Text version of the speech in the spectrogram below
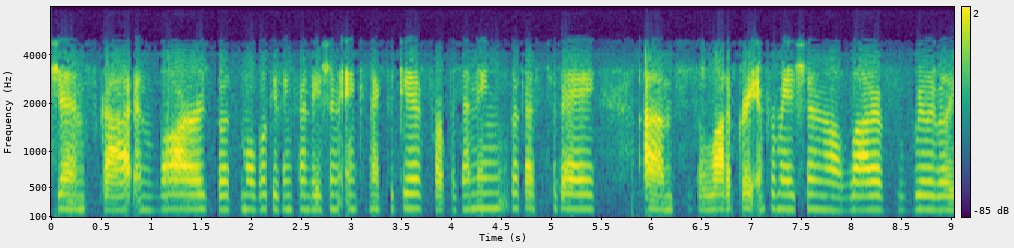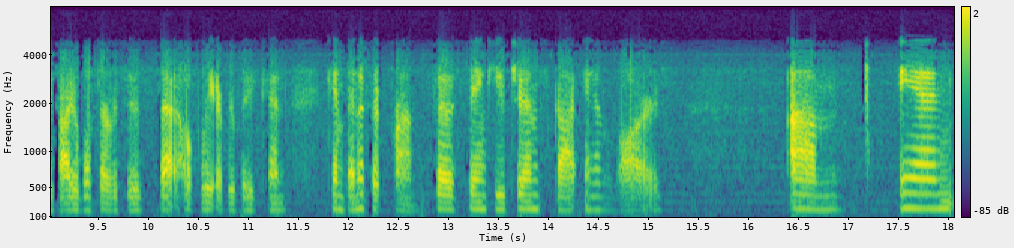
Jim, Scott, and Lars, both Mobile Giving Foundation and Connect to Give for presenting with us today. Um, this is a lot of great information and a lot of really, really valuable services that hopefully everybody can, can benefit from. So thank you, Jim, Scott, and Lars. Um, and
